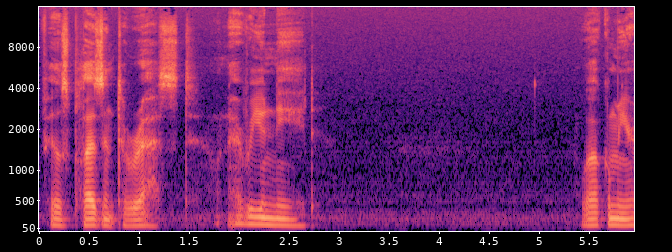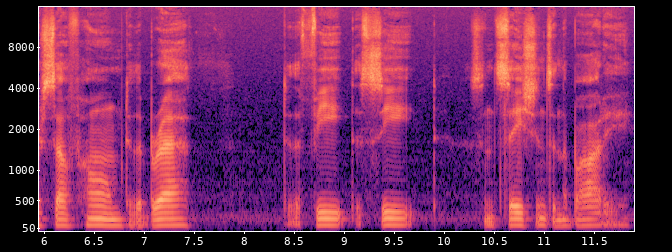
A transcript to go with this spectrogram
feels pleasant to rest, whenever you need. Welcoming yourself home to the breath, to the feet, the seat, sensations in the body.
